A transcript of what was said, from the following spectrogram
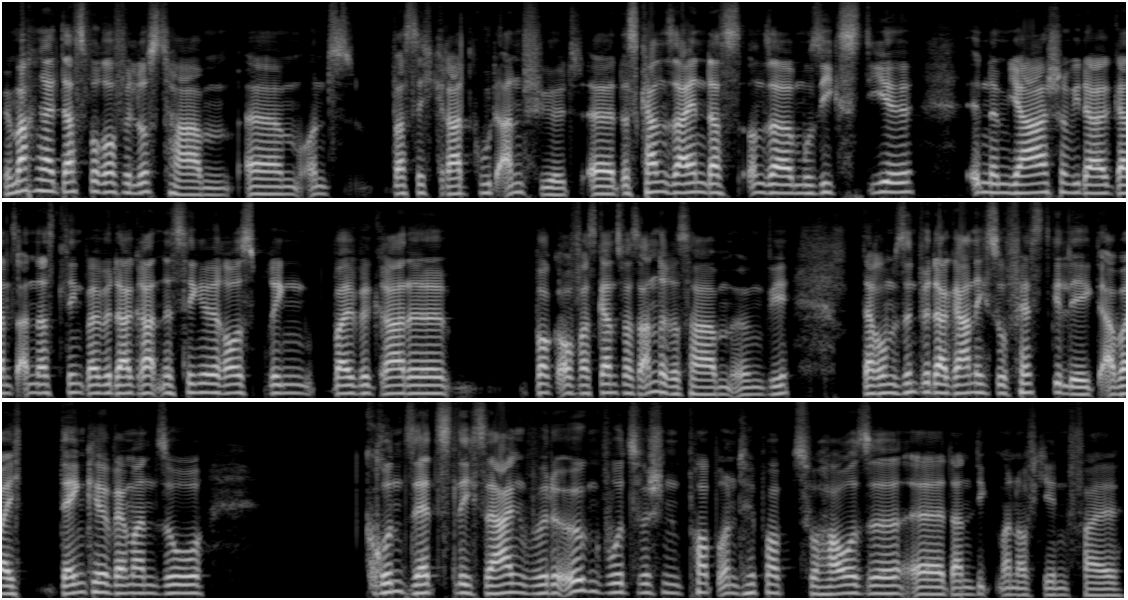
Wir machen halt das, worauf wir Lust haben ähm, und was sich gerade gut anfühlt. Äh, das kann sein, dass unser Musikstil in einem Jahr schon wieder ganz anders klingt, weil wir da gerade eine Single rausbringen, weil wir gerade Bock auf was ganz was anderes haben irgendwie. Darum sind wir da gar nicht so festgelegt. Aber ich denke, wenn man so grundsätzlich sagen würde, irgendwo zwischen Pop und Hip-Hop zu Hause, äh, dann liegt man auf jeden Fall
